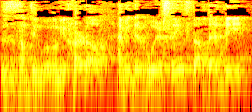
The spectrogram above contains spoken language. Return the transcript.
this is something we only heard of. I mean, we're seeing stuff that they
